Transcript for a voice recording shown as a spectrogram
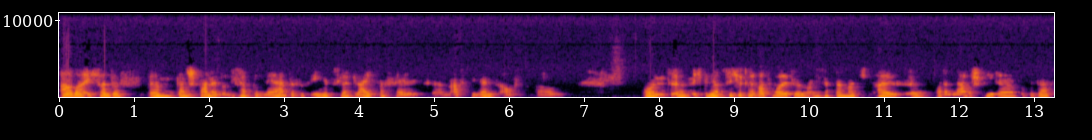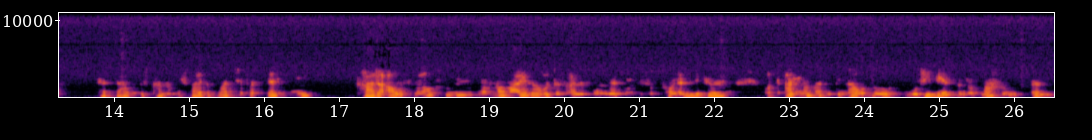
Aber ich fand das ähm, ganz spannend und ich habe gemerkt, dass es ihm jetzt vielleicht leichter fällt, ähm, Abstinenz aufzubauen. Und ähm, ich bin ja Psychotherapeutin und ich habe dann manchmal, äh, war dann Jahre später so gedacht, verdammt, es kann doch nicht sein, dass manche Patienten gerade auslaufen noch eine Weile und das alles umsetzen und sich so toll entwickeln und andere, die genauso motiviert sind und machen, ähm,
